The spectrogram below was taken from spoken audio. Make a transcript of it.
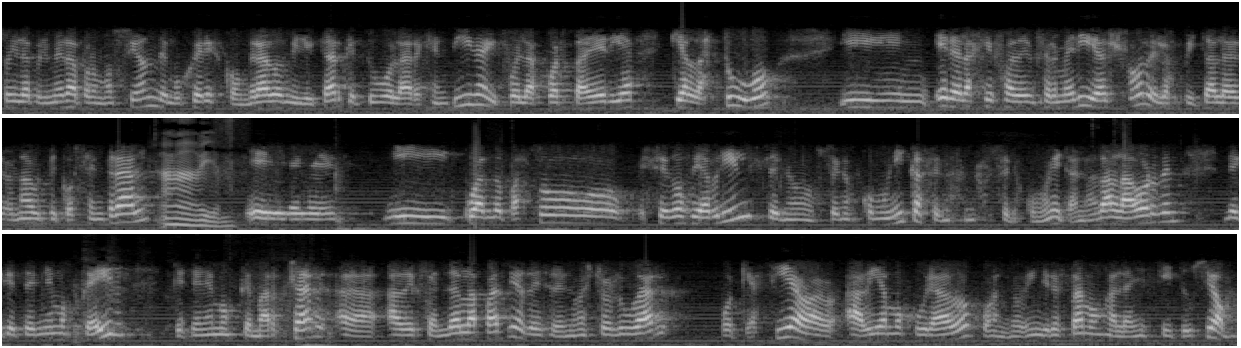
soy la primera promoción de mujeres con grado militar que tuvo la Argentina y fue la Fuerza Aérea quien las tuvo. y era la jefa de enfermería yo del Hospital Aeronáutico Central. Ah, bien. Eh, y cuando pasó ese 2 de abril se nos, se nos comunica, se nos, se nos comunica, nos dan la orden de que tenemos que ir, que tenemos que marchar a, defender la patria desde nuestro lugar, porque así habíamos jurado cuando ingresamos a la institución,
